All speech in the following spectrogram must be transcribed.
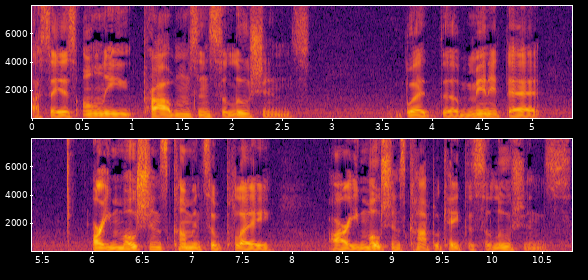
I say it's only problems and solutions, but the minute that our emotions come into play, our emotions complicate the solutions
